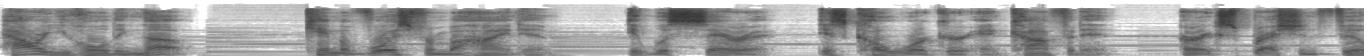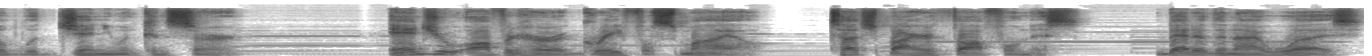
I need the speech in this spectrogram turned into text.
how are you holding up? Came a voice from behind him. It was Sarah, his coworker and confident, her expression filled with genuine concern. Andrew offered her a grateful smile, touched by her thoughtfulness. Better than I was,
